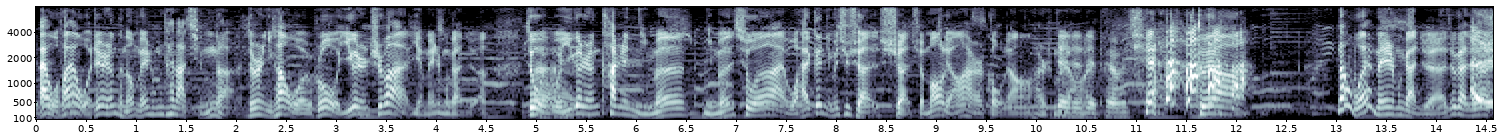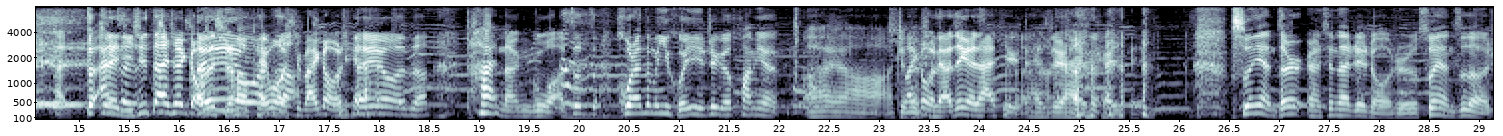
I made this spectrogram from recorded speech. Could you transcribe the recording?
哎，我发现我这人可能没什么太大情感。就是你看，我说我一个人吃饭也没什么感觉，就我一个人看着你们，你们秀恩爱，我还跟你们去选选选猫粮还是狗粮还是什么？对对对，配不起，对啊。那我也没什么感觉，就感觉 对，哎、你是单身狗的时候陪我去买狗粮。哎呦我操，太难过！这这，忽然那么一回忆，这个画面，哎呀，来跟我聊这个，还挺还是还可以可以。孙燕姿儿，现在这首是孙燕姿的《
